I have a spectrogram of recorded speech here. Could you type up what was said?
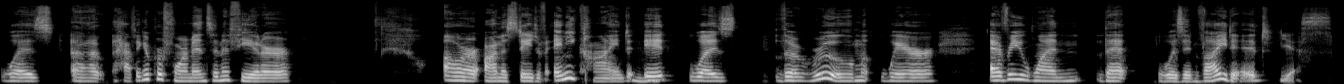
was uh, having a performance in a theater or on a stage of any kind, Mhm. it was the room where everyone that was invited, Yes.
